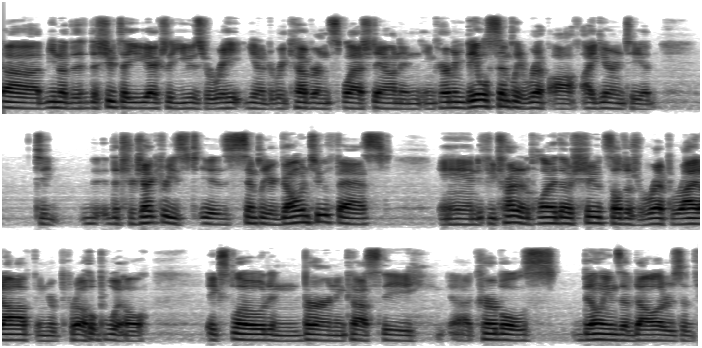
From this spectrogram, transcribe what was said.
uh, you know the, the chutes that you actually use to re, you know to recover and splash down in, in Kerbin. They will simply rip off. I guarantee it. To the trajectory is, is simply you're going too fast, and if you try to deploy those chutes, they'll just rip right off, and your probe will explode and burn and cost the uh, Kerbals billions of dollars of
